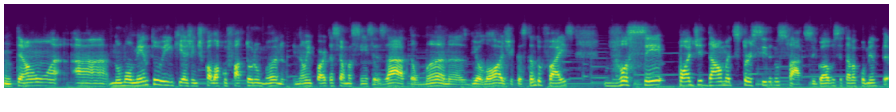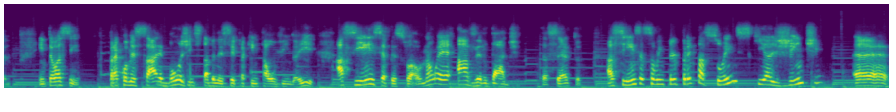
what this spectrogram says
Então, a, a, no momento em que a gente coloca o fator humano, e não importa se é uma ciência exata, humanas, biológicas, tanto faz, você pode dar uma distorcida nos fatos, igual você estava comentando. Então, assim, para começar, é bom a gente estabelecer para quem está ouvindo aí, a ciência, pessoal, não é a verdade, tá certo? As ciências são interpretações que a gente é,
